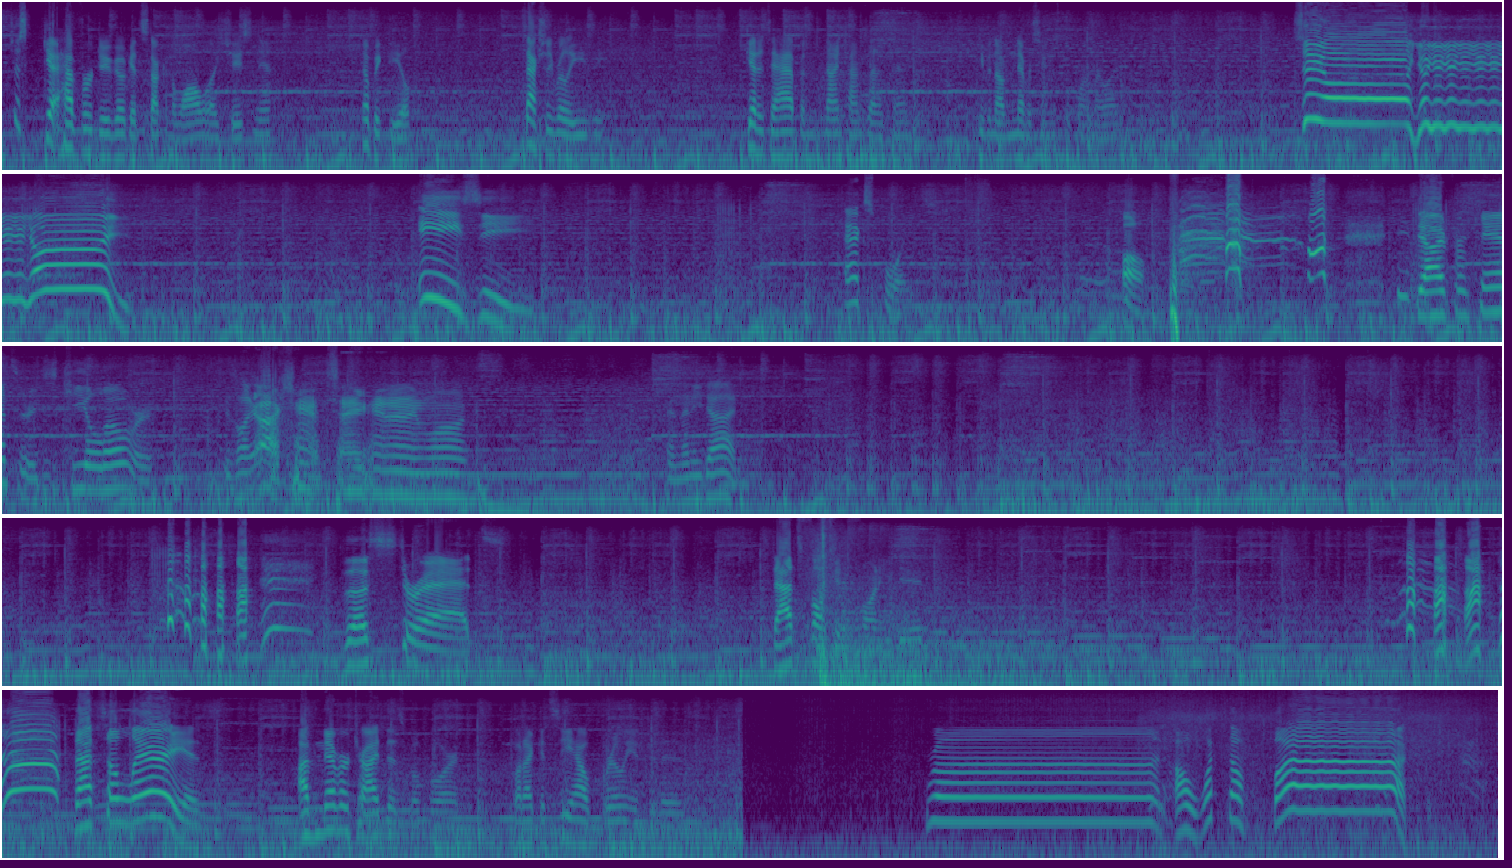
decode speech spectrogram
just get have Verdugo get stuck in the wall while he's chasing you. No big deal. It's actually really easy. Get it to happen nine times out of ten, even though I've never seen this before in my life. See ya! Yo yo yo yo yo yo yo yo! Easy. Exploits. Oh. he died from cancer. He just keeled over. He's like, I can't take it anymore. And then he died. the strats. That's fucking funny, dude. That's hilarious. I've never tried this before, but I can see how brilliant it is. Run! Oh, what the fuck?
